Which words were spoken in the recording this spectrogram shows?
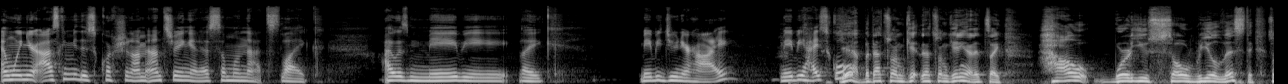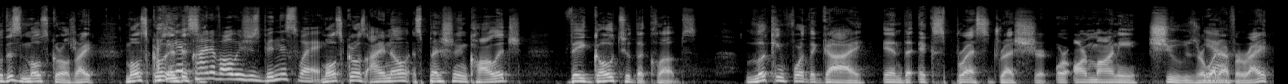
And when you're asking me this question, I'm answering it as someone that's like, I was maybe like, maybe junior high, maybe high school. Yeah, but that's what I'm getting. That's what I'm getting at. It's like, how were you so realistic? So this is most girls, right? Most girls I think and I've this, kind of always just been this way. most girls I know, especially in college, they go to the clubs looking for the guy in the express dress shirt or Armani shoes or Yeah. whatever, right?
